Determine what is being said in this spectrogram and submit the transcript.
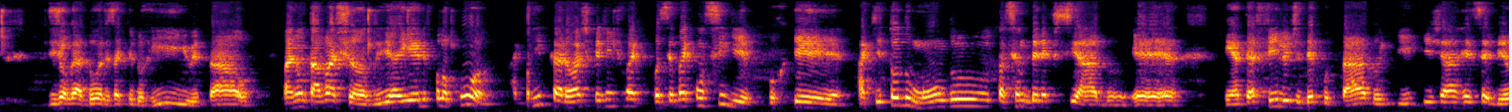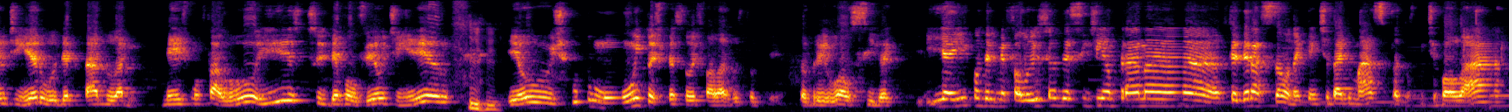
de jogadores aqui do Rio e tal, mas não estava achando. E aí ele falou, pô, aqui, cara, eu acho que a gente vai, você vai conseguir, porque aqui todo mundo está sendo beneficiado. É, tem até filho de deputado aqui que já recebeu dinheiro, o deputado mesmo falou isso e devolveu o dinheiro. Uhum. Eu escuto muito as pessoas falando sobre, sobre o auxílio aqui. E aí, quando ele me falou isso, eu decidi entrar na federação, né, que é a entidade máxima do futebol lá.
